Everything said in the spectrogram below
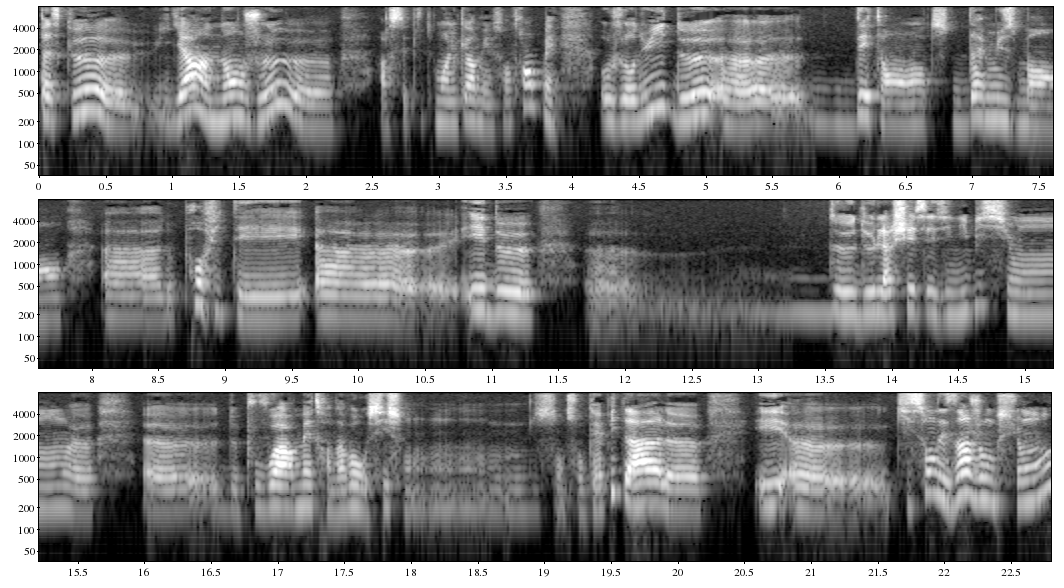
Parce que il y a un enjeu, alors c'est peut-être moins le cas en 1930, mais aujourd'hui de détente, d'amusement, de profiter et de de, lâcher ses inhibitions, euh, euh, de pouvoir mettre en avant aussi son, capital, euh, et qui sont des injonctions,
